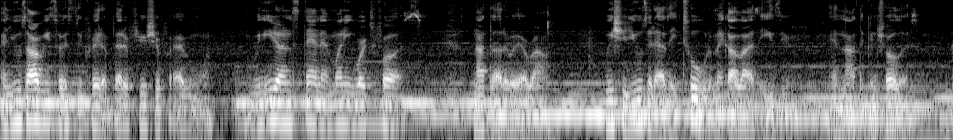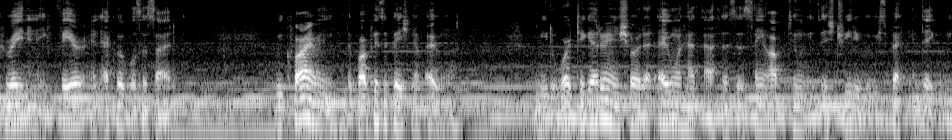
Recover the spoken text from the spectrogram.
and use our resources to create a better future for everyone. We need to understand that money works for us, not the other way around. We should use it as a tool to make our lives easier and not to control us, creating a fair and equitable society requiring the participation of everyone. We need to work together and ensure that everyone has access to the same opportunities is treated with respect and dignity.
